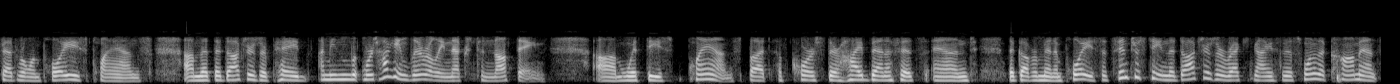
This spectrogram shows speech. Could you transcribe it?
federal employees plans um, that the doctors are paid. I mean, we're talking literally next to nothing um, with these plans, but of course they're high benefits and the government employees. It's interesting. The doctors are recognizing this. One of the comments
